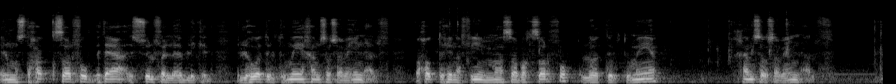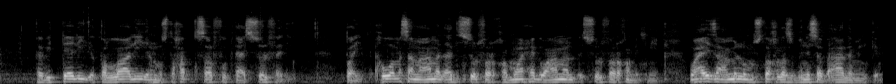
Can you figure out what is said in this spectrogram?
المستحق صرفه بتاع السلفة اللي قبل كده اللي هو 375000 فاحط هنا في ما سبق صرفه اللي هو 375000 فبالتالي يطلع لي المستحق صرفه بتاع السلفة دي. طيب هو مثلا عمل أدي السلفة رقم واحد وعمل السلفة رقم اتنين وعايز أعمل له مستخلص بنسب أعلى من كده.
